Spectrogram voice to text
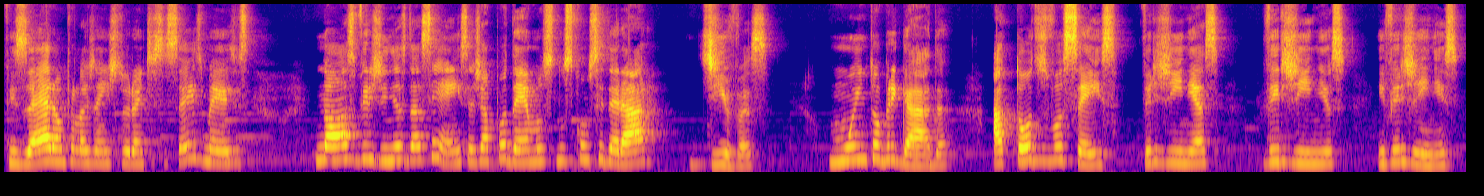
fizeram pela gente durante esses seis meses, nós, Virgínias da Ciência, já podemos nos considerar divas. Muito obrigada a todos vocês, Virgínias, Virgínios e Virgínias,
